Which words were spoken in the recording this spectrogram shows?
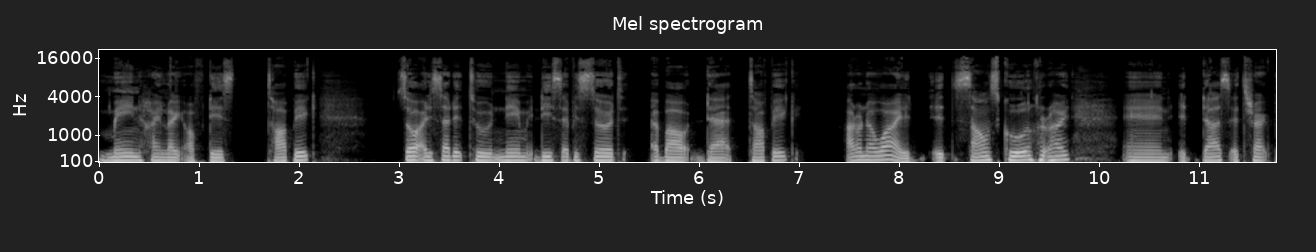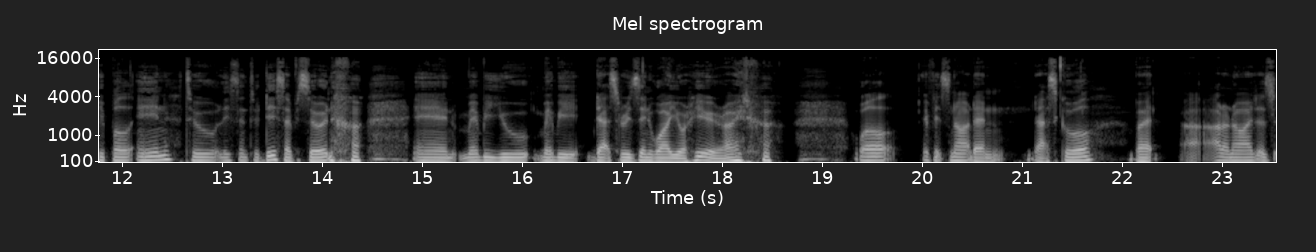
main highlight of this topic. So I decided to name this episode about that topic. I don't know why. It, sounds cool, right? And it does attract people in to listen to this episode. and maybe you, maybe that's the reason why you're here, right? well, if it's not, then that's cool. But I, I don't know. I just,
